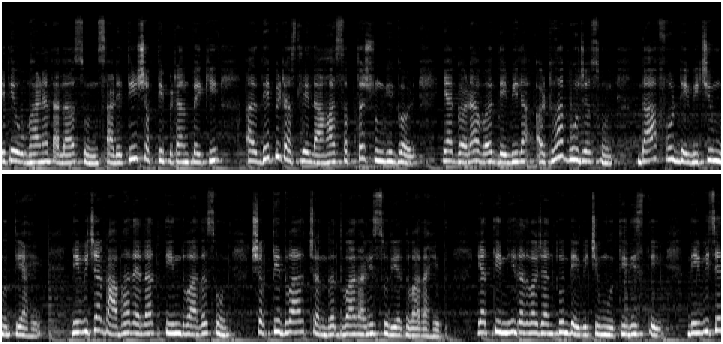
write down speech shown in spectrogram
येथे उभारण्यात आला असून साडेतीन शक्तिपीठांपैकी अर्धे पीठ असलेला हा सप्तशृंगी गड या गडावर देवीला अठरा भुज असून दहा फूट देवीची मूर्ती आहे. देवीच्या गाभाऱ्याला तीन द्वार असून शक्तिद्वार चंद्रद्वार आणि सूर्यद्वार आहेत. या तिन्ही दरवाजांतून देवीची मूर्ती दिसते. देवीचे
